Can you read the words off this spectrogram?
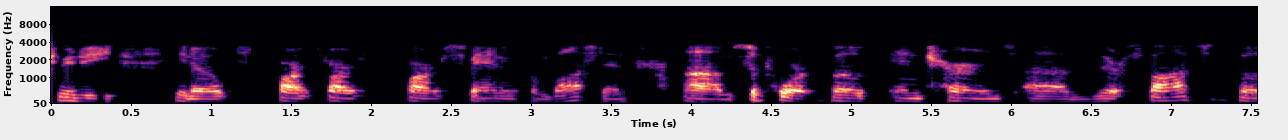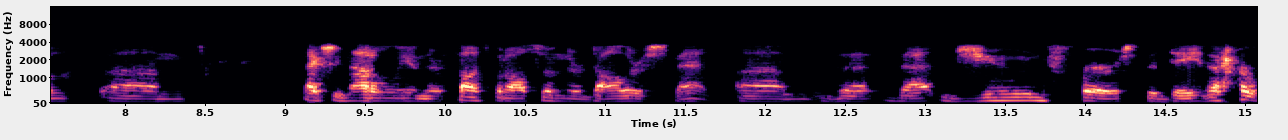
community, you know far far far spanning from Boston um, support both in terms of their thoughts, both um, actually not only in their thoughts but also in their dollars spent. Um, that that June first, the day that our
